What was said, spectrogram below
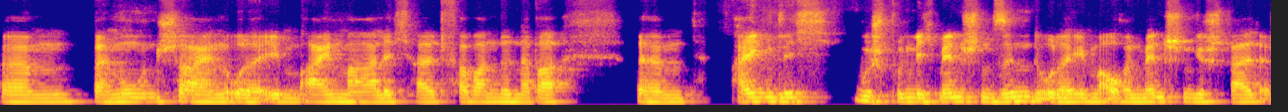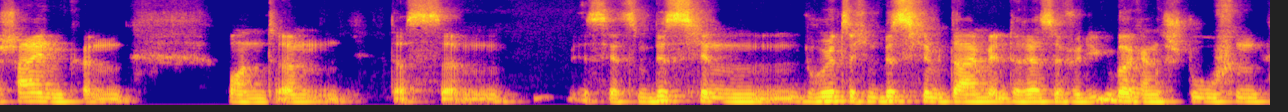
ähm, beim Mondschein oder eben einmalig halt verwandeln, aber ähm, eigentlich ursprünglich Menschen sind oder eben auch in Menschengestalt erscheinen können. Und ähm, das ähm, ist jetzt ein bisschen, berührt sich ein bisschen mit deinem Interesse für die Übergangsstufen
